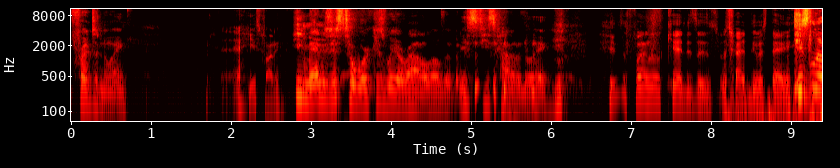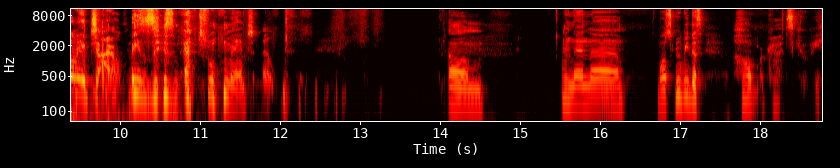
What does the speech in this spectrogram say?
Fred's annoying. Eh, he's funny. He manages to work his way around a little bit, but he's he's kind of annoying. He's a funny little kid. He's, he's trying to do his thing. He's literally a child. He's, he's an actual man child. um, and then uh, well, Scooby does. Oh my God, Scooby!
